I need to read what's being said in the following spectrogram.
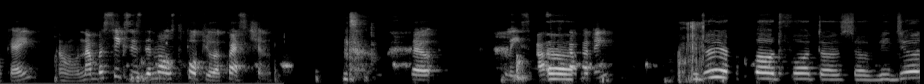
Okay. Oh, number six is the most popular question. so please ask uh. Do you upload photos or video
